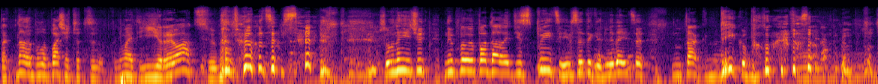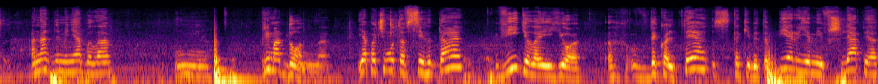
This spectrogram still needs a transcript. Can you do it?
Так треба було бачити, от, розумієте, її реакцію на це все. Що в неї чуть не повипадали ті спиці і все таке. Для неї це ну так дико було. Она для меня была м, примадонна. Я почему-то всегда видела ее э, в декольте с какими-то перьями, в шляпе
